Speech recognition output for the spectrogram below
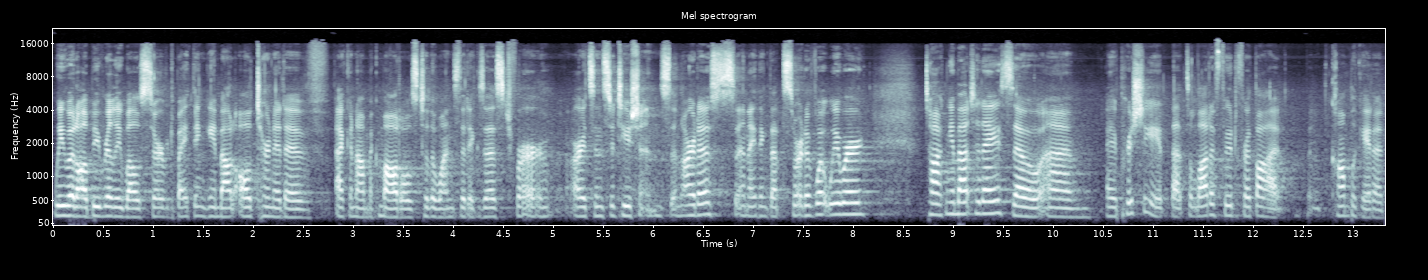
we would all be really well served by thinking about alternative economic models to the ones that exist for arts institutions and artists. And I think that's sort of what we were talking about today. So um, I appreciate that's a lot of food for thought, complicated.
